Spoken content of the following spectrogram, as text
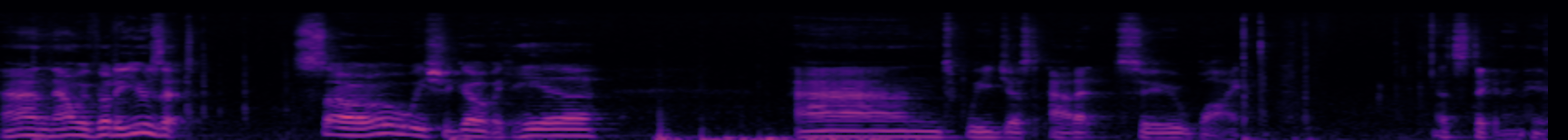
And now we've got to use it. So we should go over here and we just add it to y. Let's stick it in here.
